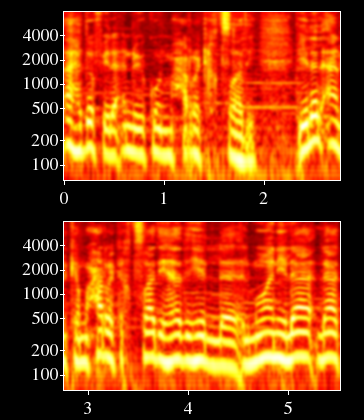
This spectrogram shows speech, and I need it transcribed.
أهدف إلى أنه يكون محرك اقتصادي. إلى الآن كمحرك اقتصادي هذه المواني لا لا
